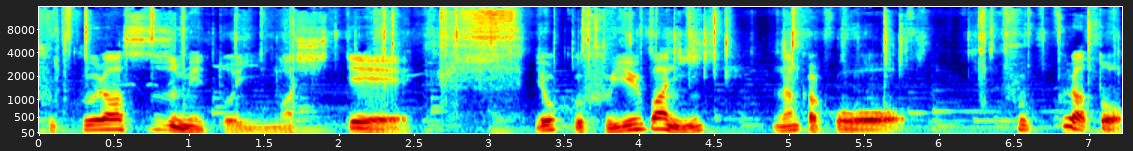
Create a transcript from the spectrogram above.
ふくらすずめと言いまして、よく冬場になんかこう、ふっくらと、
